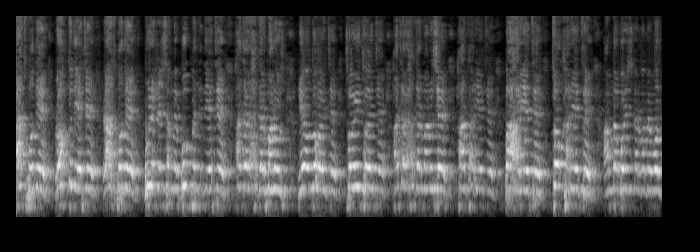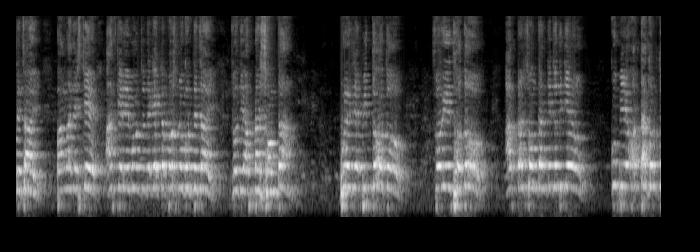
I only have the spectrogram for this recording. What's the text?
রাজপথে রক্ত দিয়েছে, রাজপথে বুলেটের সামনে বুক পেতে দিয়েছে। হাজার হাজার মানুষ নিহত হয়েছে, শহীদ হয়েছে, হাজার হাজার মানুষের হাত হারিয়েছে, পা হারিয়েছে, চোখ হারিয়েছে। আমরা পরিষ্কারভাবে বলতে চাই, বাংলাদেশকে আজকের এই মঞ্চ থেকে একটা প্রশ্ন করতে চাই। যদি আপনার সন্তান বুলেটে বিদ্ধ হতো, শহীদ হতো, আপনার সন্তানকে যদি কেউ কুপিয়ে হত্যা করত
